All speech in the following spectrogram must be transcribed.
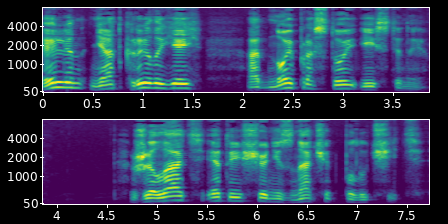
Эллен не открыла ей одной простой истины — Желать — это еще не значит получить.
